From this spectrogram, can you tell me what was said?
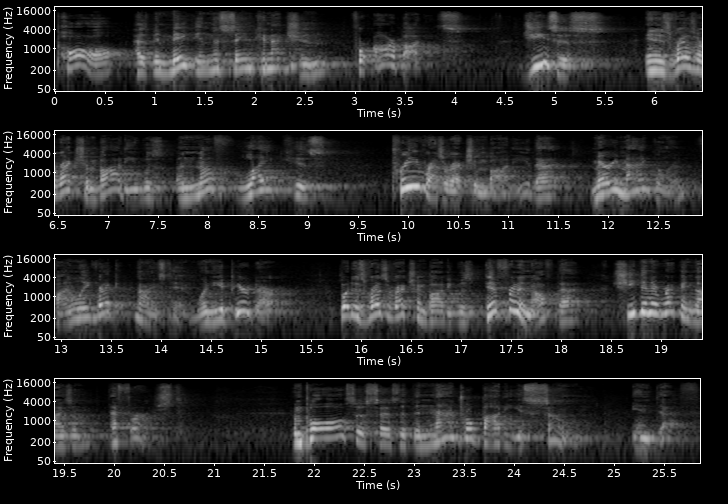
Paul has been making this same connection for our bodies. Jesus, in his resurrection body, was enough like his pre resurrection body that Mary Magdalene finally recognized him when he appeared to her. But his resurrection body was different enough that she didn't recognize him at first. And Paul also says that the natural body is sown in death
